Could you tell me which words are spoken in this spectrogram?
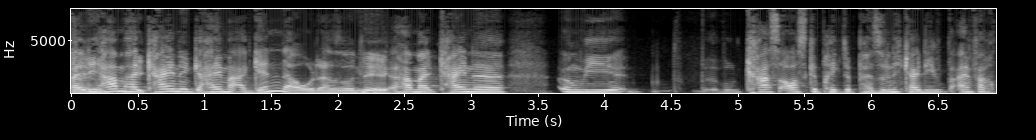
Weil die klein haben halt keine geheime Agenda oder so. Die Nee. haben halt keine irgendwie krass ausgeprägte Persönlichkeit, die einfach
